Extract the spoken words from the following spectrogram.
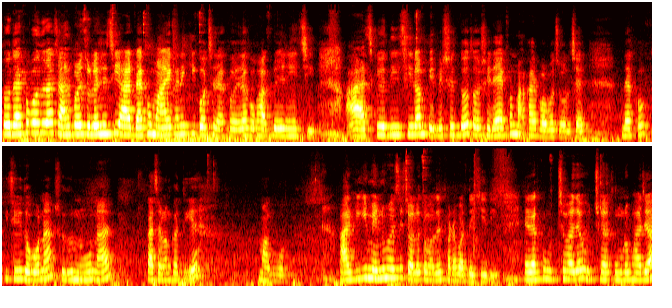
তো দেখো বন্ধুরা, চান করে চলে এসেছি। আর দেখো মা এখানে কি করছে দেখো দেখো ভাত বেড়ে নিয়েছি। আর আজকে দিয়েছিলাম পেঁপে সেদ্ধ, তো সেটা এখন মাখার পর্ব চলছে। দেখো কিছুই দেবো না, শুধু নুন আর কাঁচা লঙ্কা দিয়ে মাখবো। আর কি কি মেনু হয়েছে চলো তোমাদের ফটাফট দেখিয়ে দিই। এ দেখো উচ্ছে ভাজা, উচ্ছে আর কুমড়ো ভাজা,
